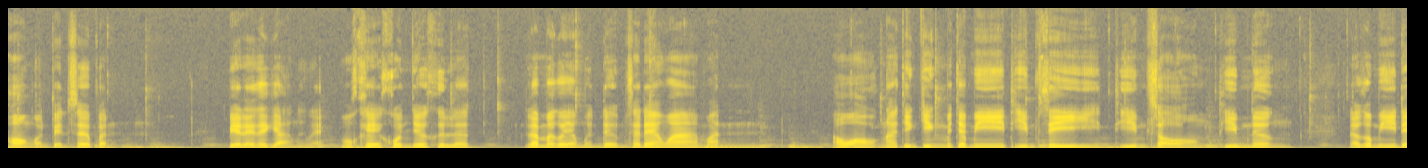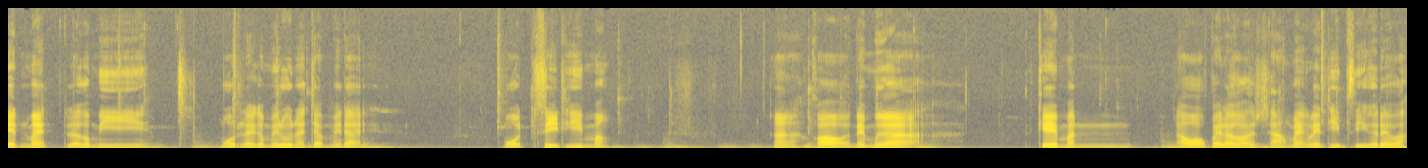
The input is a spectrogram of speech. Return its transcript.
ห้องก่อน เปลี่ยนเซิร์ฟก่อน เปลี่ยนอะไรสักอย่างหนึ่งแหละ โอเค คนเยอะขึ้นแล้ว แล้วมันก็ยังเหมือนเดิม แสดงว่ามันเอาออกนะ จริง ๆ มันจะมีทีม 4 ทีม 2 ทีม 1 แล้วก็มีเดดแมทแล้วก็มีโหมดอะไรก็ไม่รู้นะจำไม่ได้ โหมด 4 ทีมมั้ง อ่า ก็ในเมื่อเกมมันเอาออกไปแล้วก็ช่างแม่งเล่นทีม 4 ก็ได้วะ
